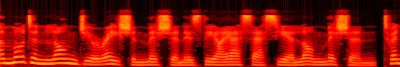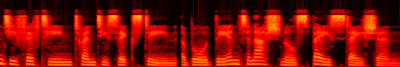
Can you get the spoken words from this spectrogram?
A modern long-duration mission is the ISS Year-Long Mission 2015-2016 aboard the International Space Station.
